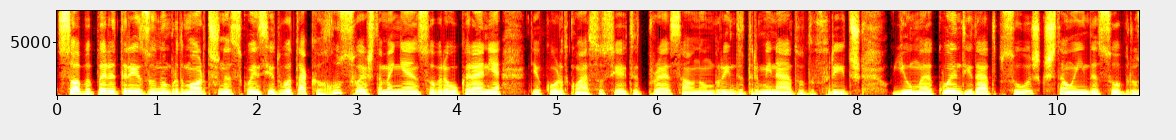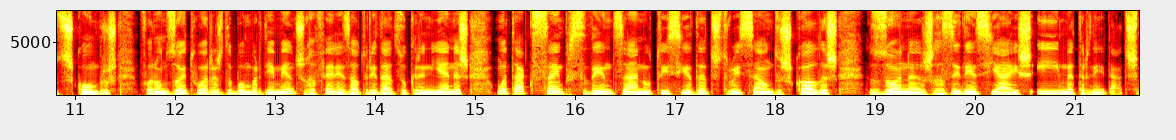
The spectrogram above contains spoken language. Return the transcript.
Sobe para três o número de mortes na sequência do ataque russo esta manhã sobre a Ucrânia. De acordo com a Associated Press, há um número indeterminado de feridos e uma quantidade de pessoas que estão ainda sobre os escombros. Foram 18 horas de bombardeamentos, referem as autoridades ucranianas. Um ataque sem precedentes à notícia da destruição de escolas, zonas zonas residenciais e maternidades.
